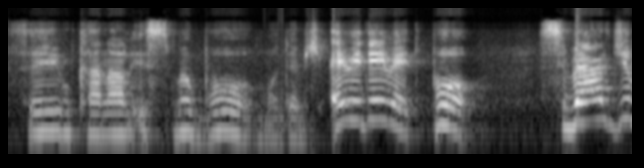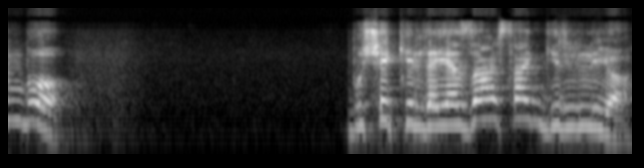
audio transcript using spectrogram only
Sevim kanal ismi bu mu demiş. Evet evet bu. Sibel'cim bu. Bu şekilde yazarsan giriliyor.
